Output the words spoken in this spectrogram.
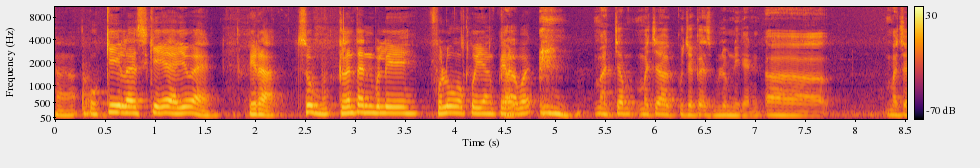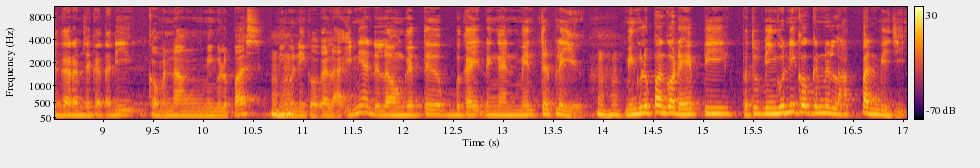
Ha, okey lah sikit lah you kan? Perak. So Kelantan boleh follow apa yang Perak buat macam macam aku cakap sebelum ni kan uh, macam Garam cakap tadi kau menang minggu lepas uh-huh. minggu ni kau kalah ini adalah orang kata berkait dengan mental player uh-huh. minggu lepas kau dah happy betul minggu ni kau kena 8 biji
